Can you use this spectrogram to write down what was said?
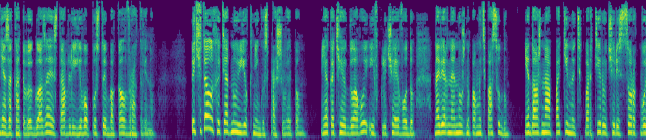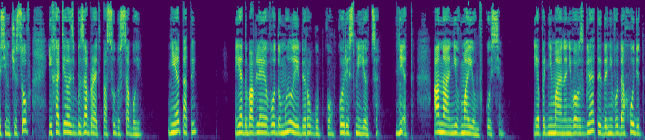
Я закатываю глаза и ставлю его пустой бокал в раковину. «Ты читала хоть одну ее книгу?» — спрашивает он. Я качаю головой и включаю воду. Наверное, нужно помыть посуду. Я должна покинуть квартиру через 48 часов, и хотелось бы забрать посуду с собой. Нет, а ты? Я добавляю воду мыла и беру губку. Кори смеется. Нет, она не в моем вкусе. Я поднимаю на него взгляд, и до него доходит,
